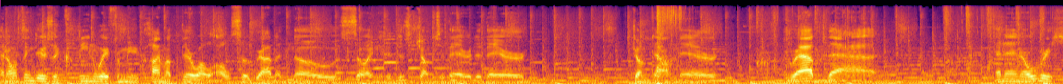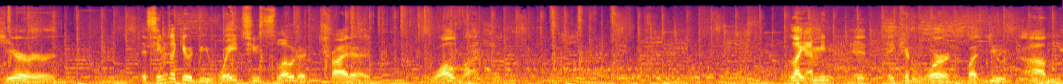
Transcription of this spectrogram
I don't think there's a clean way for me to climb up there while also grabbing those, so I need to just jump to there to there, jump down there, grab that, and then over here, it seems like it would be way too slow to try to wall run. Like, I mean, it, it could work, but you, um,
